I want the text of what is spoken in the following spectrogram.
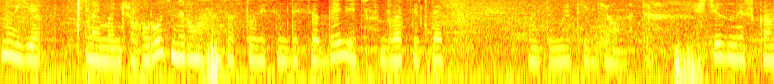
Ну є найменшого розміру за 189, 25 сантиметрів діаметр. Ще знижка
